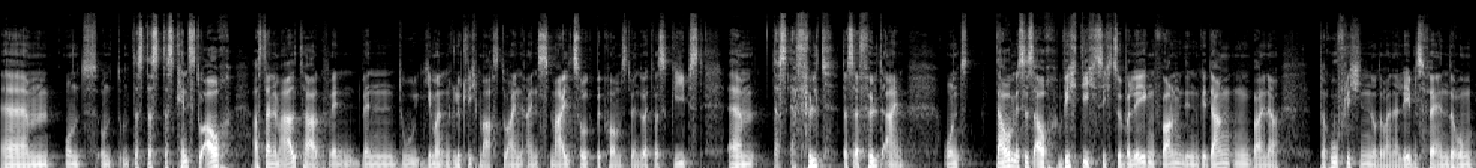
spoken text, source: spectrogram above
Ähm, und und, und das, das, das kennst du auch aus deinem Alltag, wenn, wenn du jemanden glücklich machst, du ein, ein Smile zurückbekommst, wenn du etwas gibst, ähm, das erfüllt, das erfüllt ein. Und darum ist es auch wichtig, sich zu überlegen, vor allem den Gedanken bei einer beruflichen oder bei einer Lebensveränderung,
